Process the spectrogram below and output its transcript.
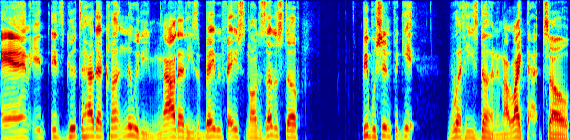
And it, it's good to have that continuity. Now that he's a babyface and all this other stuff, people shouldn't forget what he's done, and I like that. So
